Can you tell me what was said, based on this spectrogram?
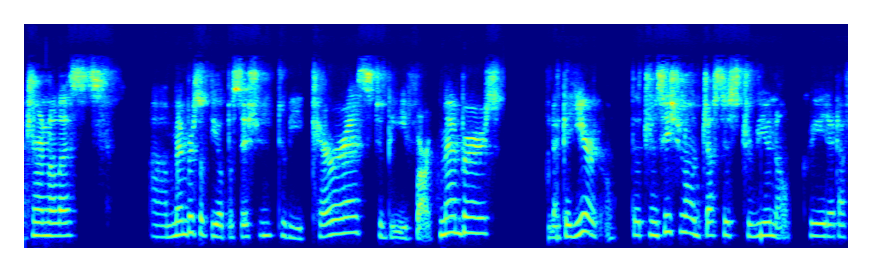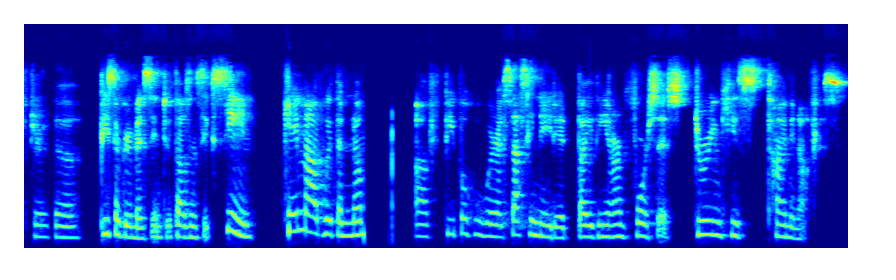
journalists, uh, members of the opposition to be terrorists, to be FARC members. Like a year ago, the Transitional Justice Tribunal, created after the peace agreements in 2016, came out with a number of people who were assassinated by the armed forces during his time in office.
